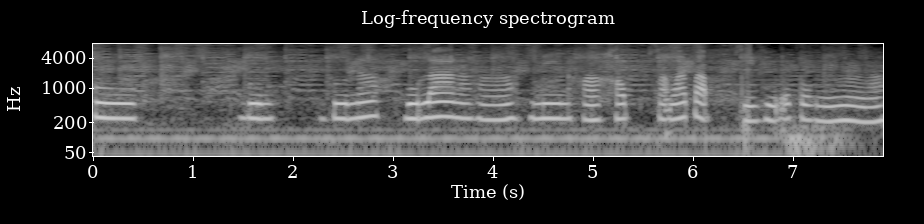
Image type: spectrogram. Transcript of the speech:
บูบูบูน่าบูล่านะคะ นี่นะคะเขาสามารถปรับสีผิวได้ตรงนี้เลยนะ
